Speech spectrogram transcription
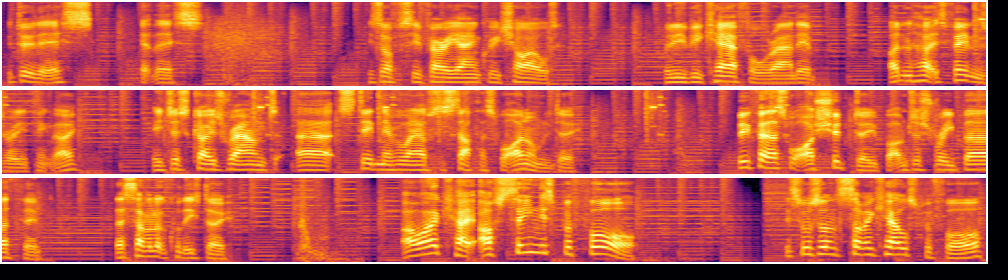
We do this. Get this. He's obviously a very angry child. We need to be careful around him. I didn't hurt his feelings or anything, though. He just goes around uh, stealing everyone else's stuff. That's what I normally do. To be fair, that's what I should do, but I'm just rebirthing. Let's have a look what these do. Oh, okay. I've seen this before. This was on something else before.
